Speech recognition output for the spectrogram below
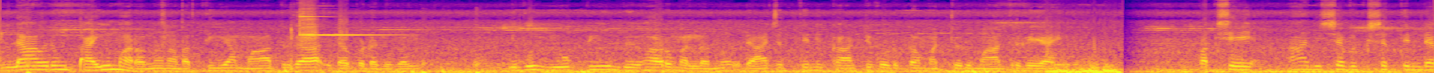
എല്ലാവരും കൈമറന്ന് നടത്തിയ മാതൃകാ ഇടപെടലുകൾ ഇത് യു പിയും ബീഹാറുമല്ലെന്ന് രാജ്യത്തിന് കാട്ടിക്കൊടുത്ത മറ്റൊരു മാതൃകയായിരുന്നു. പക്ഷേ ആ വിഷവൃക്ഷത്തിന്റെ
